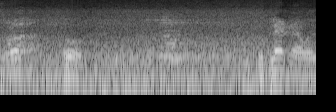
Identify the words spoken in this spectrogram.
सोळा ना हो. कुठल्या ट्रॅव्हल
